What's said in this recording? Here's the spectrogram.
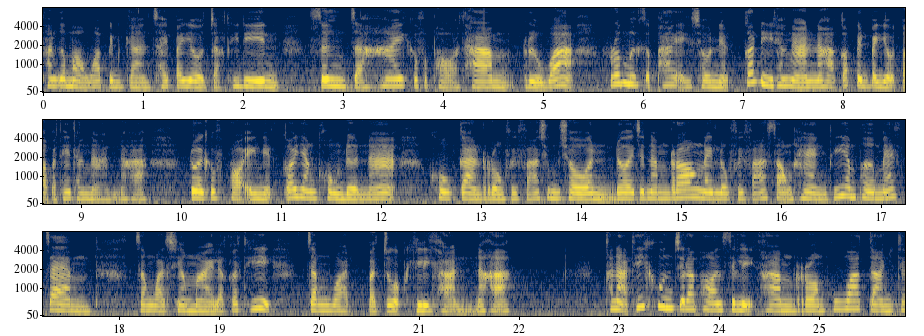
ท่านก็มองว่าเป็นการใช้ประโยชน์จากที่ดิน ซึ่งจะให้กฟผทำหรือว่า ร่วมมือกับภาคเอกชนเนี่ยก็ดีทั้งนั้นนะคะ ก็เป็นประโยชน์ต่อประเทศทั้งนั้นนะคะ โดยกฟผเองเนี่ยก็ยังคงเดินหน้า โครงการโรงไฟฟ้าชุมชน โดยจะนำร่องในโรงไฟฟ้า 2 แห่งที่อำเภอแม่แจ่มจังหวัดเชียงใหม่ แล้วก็ที่จังหวัดประจวบคีรีขันธ์นะคะขณะที่คุณจิรพรสิริคำรองผู้ว่าการยุทธ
